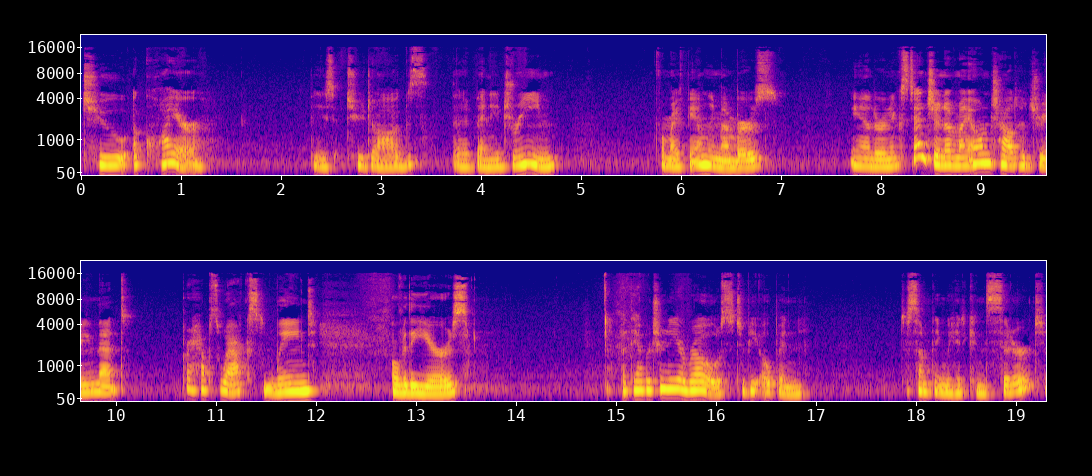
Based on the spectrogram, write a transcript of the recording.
to acquire these two dogs that have been a dream for my family members and are an extension of my own childhood dream that perhaps waxed and waned over the years. But the opportunity arose to be open to something we had considered.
